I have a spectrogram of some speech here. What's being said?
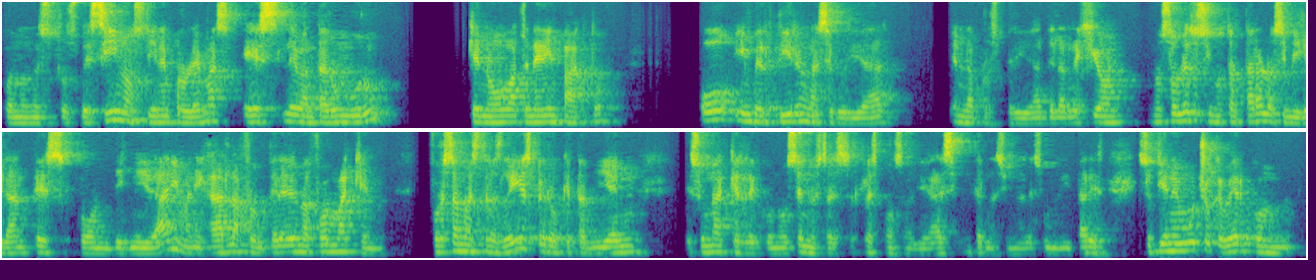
cuando nuestros vecinos tienen problemas es levantar un muro que no va a tener impacto o invertir en la seguridad, en la prosperidad de la región. No solo eso, sino tratar a los inmigrantes con dignidad y manejar la frontera de una forma que fuerza nuestras leyes, pero que también es una que reconoce nuestras responsabilidades internacionales humanitarias. Eso tiene mucho que ver con,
